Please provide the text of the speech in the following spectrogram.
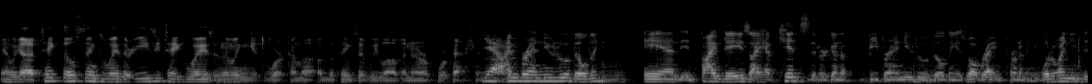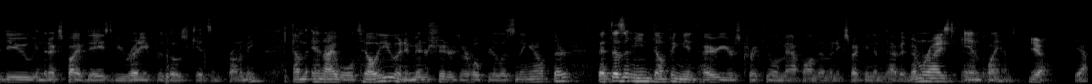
and we got to take those things away. They're easy takeaways, and then we can get to work on the on the things that we love and are, we're passionate. Yeah, I'm brand new to a building, Mm-hmm. and in five days, I have kids that are going to be brand new to a building as well, right in front of me. What do I need to do in the next five days to be ready for those kids in front of me? Um, and I will tell you, and administrators, I hope you're listening out there, that doesn't mean dumping the entire year's curriculum map on them and expecting them to have it memorized and planned. Yeah. Yeah,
